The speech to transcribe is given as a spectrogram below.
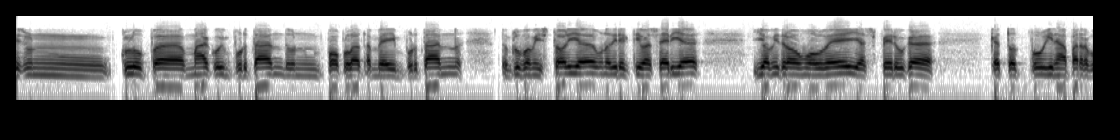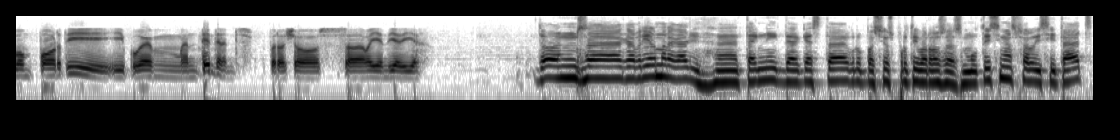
és un club eh, maco, important, d'un poble també important, d'un club amb història, una directiva sèria, jo m'hi trobo molt bé i espero que, que tot pugui anar per bon port i, i puguem entendre'ns, però això s'ha de veient dia a dia. Doncs uh, Gabriel Maragall, uh, tècnic d'aquesta agrupació esportiva Roses, moltíssimes felicitats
